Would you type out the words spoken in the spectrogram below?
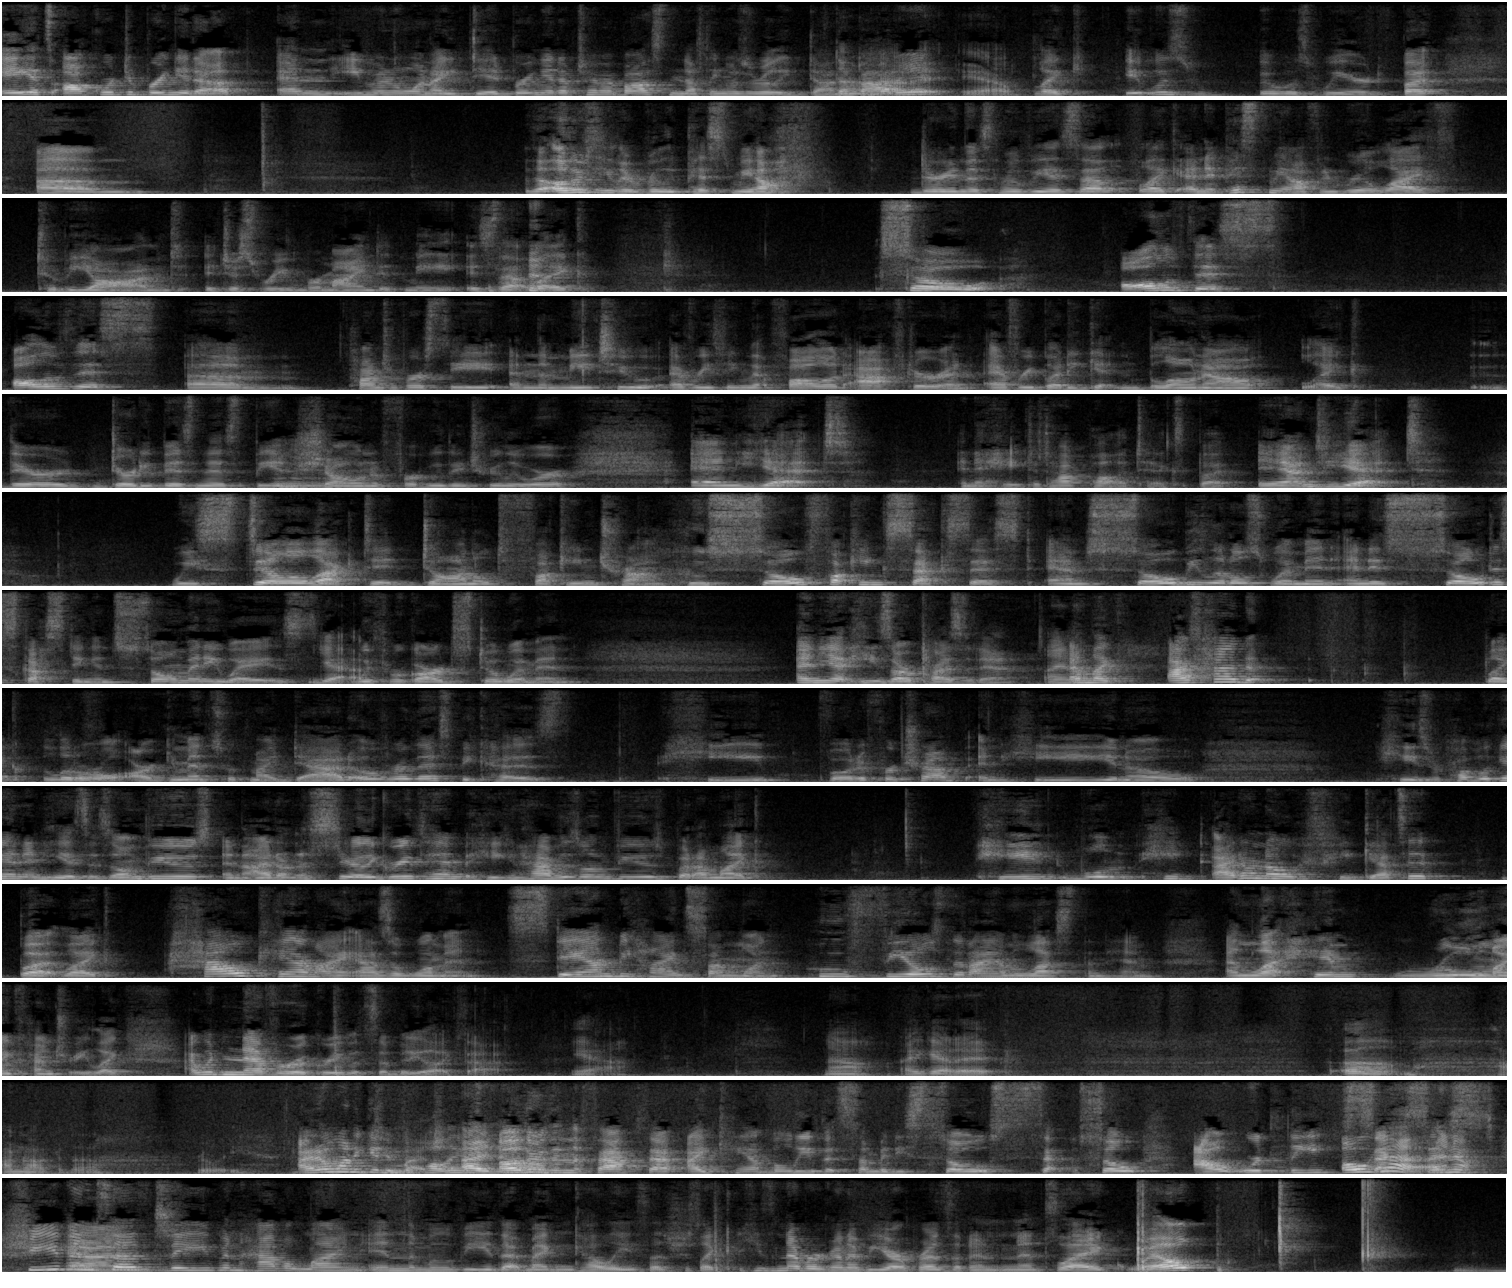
A, it's awkward to bring it up, and even when I did bring it up to my boss, nothing was really done, done about, it. Yeah, like it was it was weird but um the other thing that really pissed me off during this movie is that like and it pissed me off in real life to beyond it just re- reminded me is that like so all of this all of this um controversy and the me too everything that followed after and everybody getting blown out like their dirty business being shown for who they truly were and yet and i hate to talk politics but and yet we still elected Donald fucking Trump, who's so fucking sexist and so belittles women and is so disgusting in so many ways Yeah. with regards to women. And yet he's our president. I know. And like I've had like literal arguments with my dad over this because he voted for Trump and he, you know, he's Republican and he has his own views, and I don't necessarily agree with him, but he can have his own views. But I'm like, he will. He I don't know if he gets it, but like, how can I, as a woman, stand behind someone who feels that I am less than him and let him rule my country? Like, I would never agree with somebody like that. Yeah. No, I get it. Um, I'm not gonna really. I don't want to get into much. politics other than the fact that I can't believe that somebody so se- so outwardly Oh sexist. yeah, I know. She even and- says they even have a line in the movie that Megyn Kelly says she's like, he's never gonna be our president, and it's like, well,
